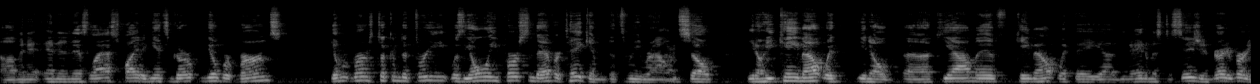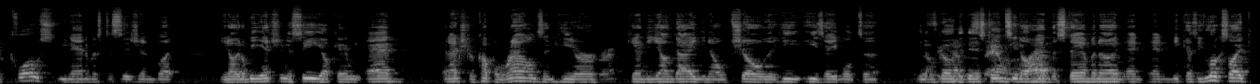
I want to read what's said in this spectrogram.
Um, and, and in his last fight against Gilbert Burns, Gilbert Burns took him to three. Was the only person to ever take him to three rounds. So you know he came out with you know uh, came out with a uh, unanimous decision, very very close unanimous decision. But you know it'll be interesting to see. Okay, we add an extra couple rounds in here. Right. Can the young guy, you know, show that he he's able to, you know, go the distance, you know, have the stamina and, and, and because he looks like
